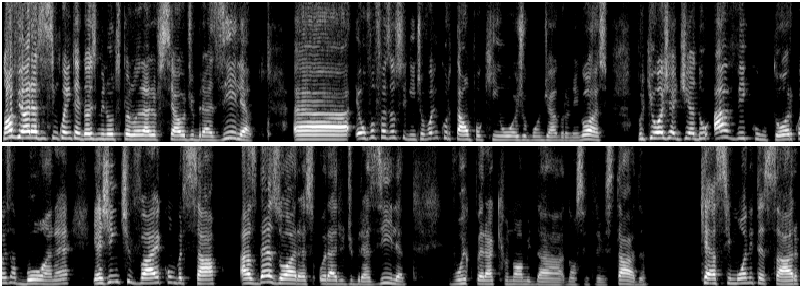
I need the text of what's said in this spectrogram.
9 horas e 52 minutos pelo horário oficial de Brasília. Uh, eu vou fazer o seguinte: eu vou encurtar um pouquinho hoje o Bom Dia Agronegócio, porque hoje é dia do avicultor, coisa boa, né? E a gente vai conversar às 10 horas, horário de Brasília. Vou recuperar aqui o nome da nossa entrevistada que é a Simone Tessaro,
